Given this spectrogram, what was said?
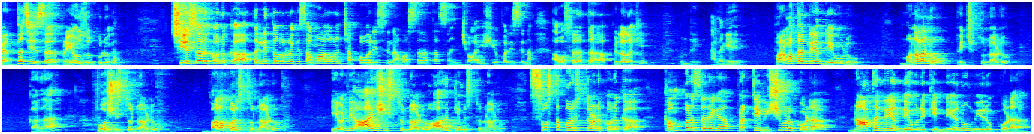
పెద్ద చేశారు ప్రయోజకులుగా. చేశారు కనుక తల్లిదండ్రులకి సమాధానం చెప్పవలసిన అవసరత సంజాయిషి ఇవ్వవలసిన అవసరత పిల్లలకి ఉంది. అలాగే పరమతండ్రి అని దేవుడు మనలను పెంచుతున్నాడు కదా పోషిస్తున్నాడు బలపరుస్తున్నాడు ఏమండి ఆయుష్ ఇస్తున్నాడు ఆరోగ్యం ఇస్తున్నాడు స్వస్థపరుస్తున్నాడు కనుక కంపల్సరిగా ప్రతి విషయంలో కూడా నా తండ్రి అని దేవునికి నేను మీరు కూడా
